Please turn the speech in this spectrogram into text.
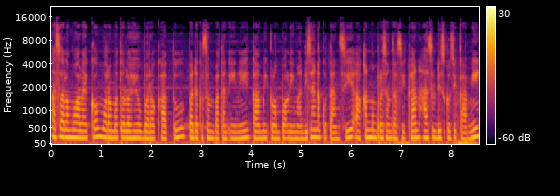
Assalamualaikum warahmatullahi wabarakatuh. Pada kesempatan ini, kami kelompok 5 Desain Akuntansi akan mempresentasikan hasil diskusi kami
